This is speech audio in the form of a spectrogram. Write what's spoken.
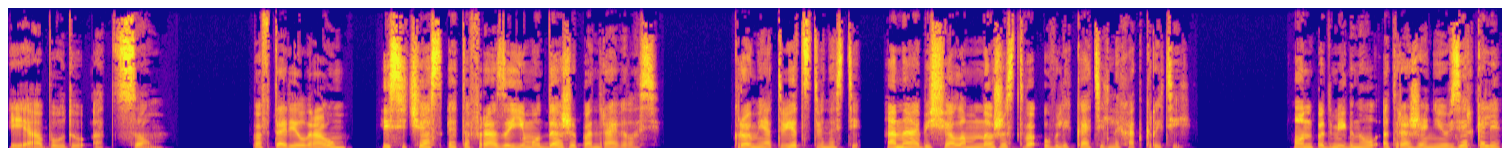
«Я буду отцом», — повторил Раум, и сейчас эта фраза ему даже понравилась. Кроме ответственности, она обещала множество увлекательных открытий. Он подмигнул отражению в зеркале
